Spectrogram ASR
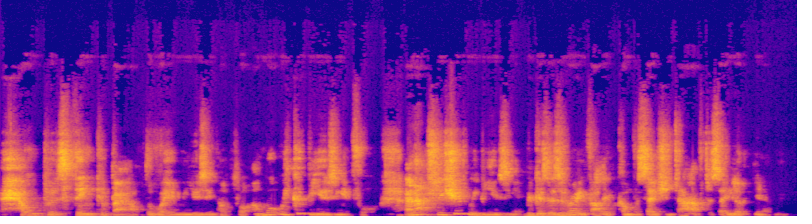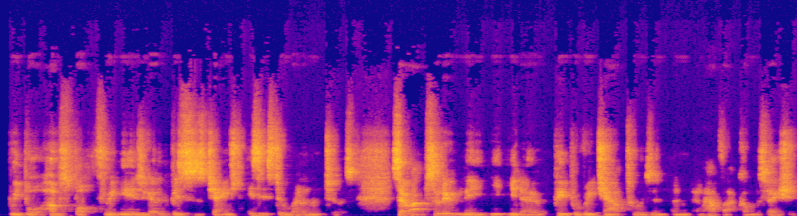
help us think about the way we're using HubSpot and what we could be using it for. And actually, should we be using it? Because there's a very valid conversation to have to say, look, you know, we bought HubSpot three years ago. The business has changed. Is it still relevant to us? So absolutely, you know, people reach out to us and, and, and, have that conversation.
